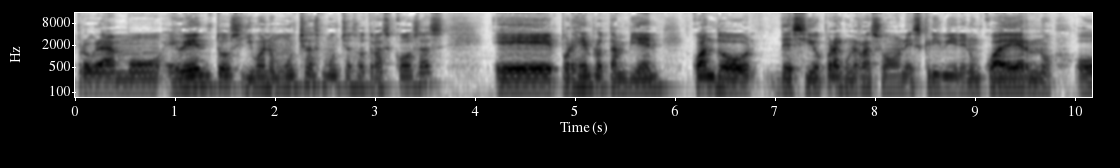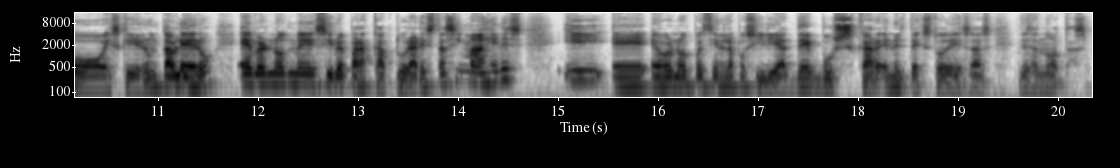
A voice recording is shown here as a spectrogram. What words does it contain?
programo eventos y bueno, muchas, muchas otras cosas. Eh, por ejemplo, también cuando decido por alguna razón escribir en un cuaderno o escribir en un tablero, Evernote me sirve para capturar estas imágenes y eh, Evernote pues tiene la posibilidad de buscar en el texto de esas, de esas notas.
